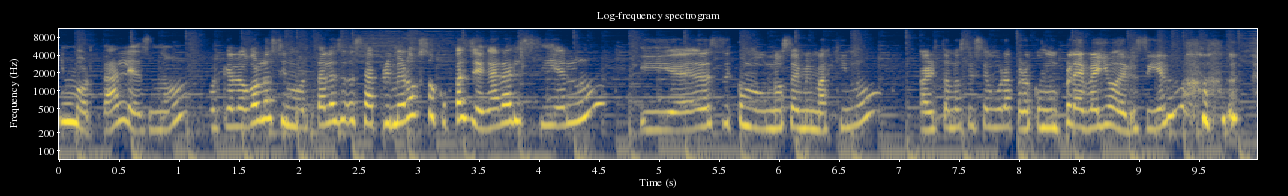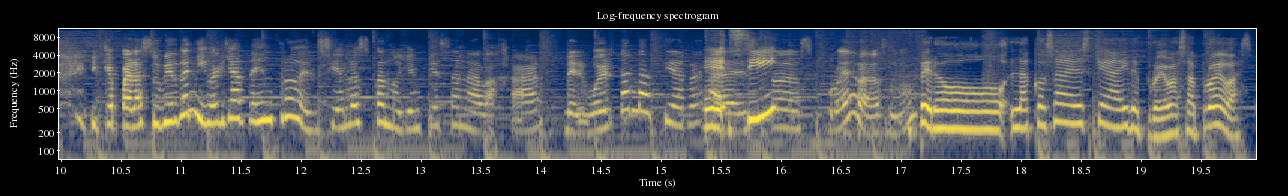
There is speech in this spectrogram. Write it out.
inmortales, ¿no? Porque luego los inmortales, o sea, primero ocupas llegar al cielo y es como, no sé, me imagino, ahorita no estoy segura, pero como un plebeyo del cielo. y que para subir de nivel ya dentro del cielo es cuando ya empiezan a bajar de vuelta a la tierra eh, a sí, estas pruebas, ¿no? Pero la cosa es que hay de pruebas a pruebas.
